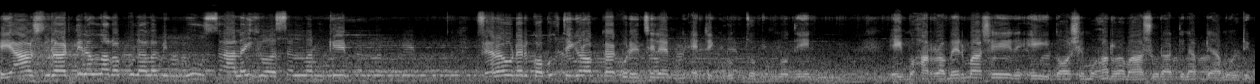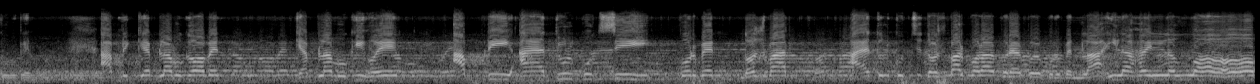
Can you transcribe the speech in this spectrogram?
এই আশুরার দিন আল্লাহ রাব্বুল আলামিন মূসা আলাইহি ওয়াসাল্লামকে ফেরাউনের কবল থেকে রক্ষা করেছিলেন। এটি গুরুত্বপূর্ণ দিন। এই মুহররমের মাসের এই দশে মুহররম আশুরার দিন আপনি আমলটি করবেন। আপনি কেবলামুখী হবেন। কেবলামুখী হয়ে আপনি আয়াতুল কুদসি পড়বেন দশ বার আয়াতুল কুদসি দশ বার পড়ার পরে পড়বেন। লা ইলাহা ইল্লাল্লাহ।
